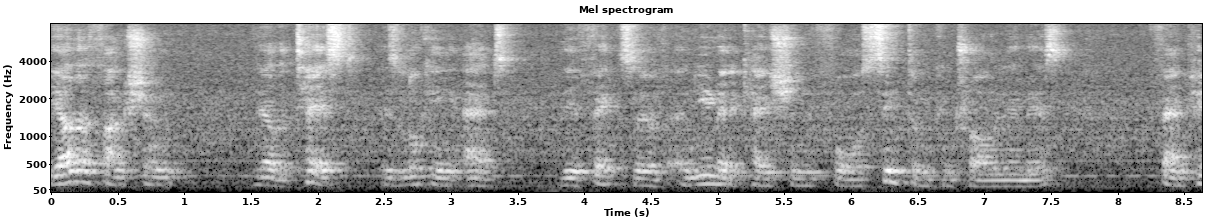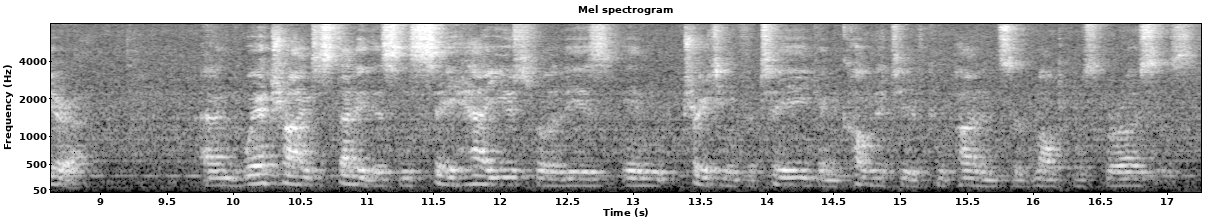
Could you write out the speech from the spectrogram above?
The other function, the other test, is looking at the effects of a new medication for symptom control in MS, Fampyra. And we're trying to study this and see how useful it is in treating fatigue and cognitive components of multiple sclerosis.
